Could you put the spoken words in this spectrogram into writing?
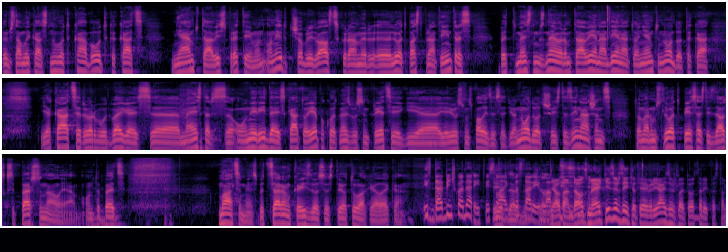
pirms tam likās, nu, kā būtu, ka kāds ņemtu tā visu pretī. Un, un ir šobrīd valsts, kurām ir eh, ļoti pastiprināta interese, bet mēs nemaz nevaram tā vienā dienā to ņemt un nodot. Tā kā, ja kāds ir varbūt baigais eh, meistars un ir idejas, kā to iepakot, mēs būsim priecīgi, ja, ja jūs mums palīdzēsiet. Jo nodot šīs te zināšanas, tomēr mums ļoti piesaistīts daudz, kas ir personālajām. Un tāpēc mācāmies, bet ceram, ka izdosies jau tuvākajā laikā. Ir darbiņš, ko darīt visu Ir laiku. Tas arī darbiņš, ir labi. Jautājumi daudz mērķi izvirzīt, jo tie ir jāizvirz, lai tos arī pēc tam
